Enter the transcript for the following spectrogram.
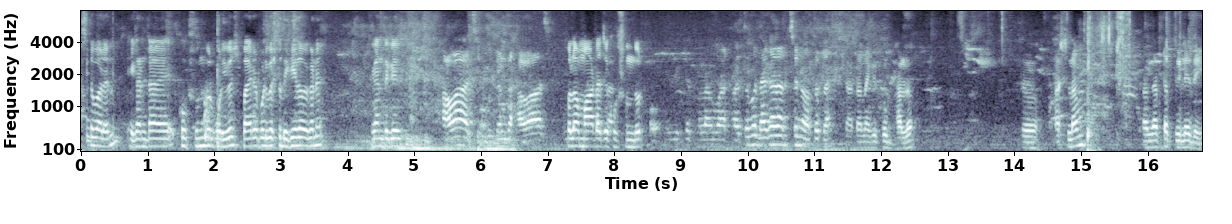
আসতে পারেন। এখানটায় খুব সুন্দর পরিবেশ। বাইরের পরিবেশটা দেখিয়ে দাও এখানে। এখান থেকে হাওয়া আছে প্রচণ্ড হাওয়া আছে। খোলা মাঠ আছে খুব সুন্দর। খোলা মাঠ হয়তো বা দেখা যাচ্ছে না অতটা। কাটা নাকি খুব ভালো। তো আসলাম। পাঞ্জাবটা তুলে দিই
